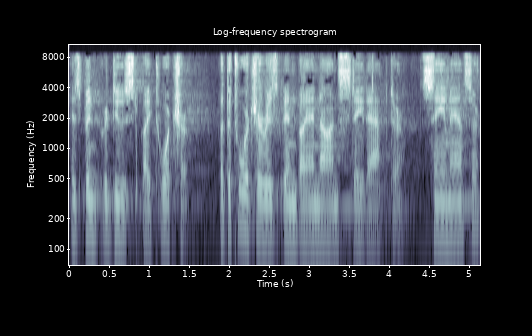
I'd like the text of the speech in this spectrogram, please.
has been produced by torture, but the torture has been by a non-state actor. Same answer?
